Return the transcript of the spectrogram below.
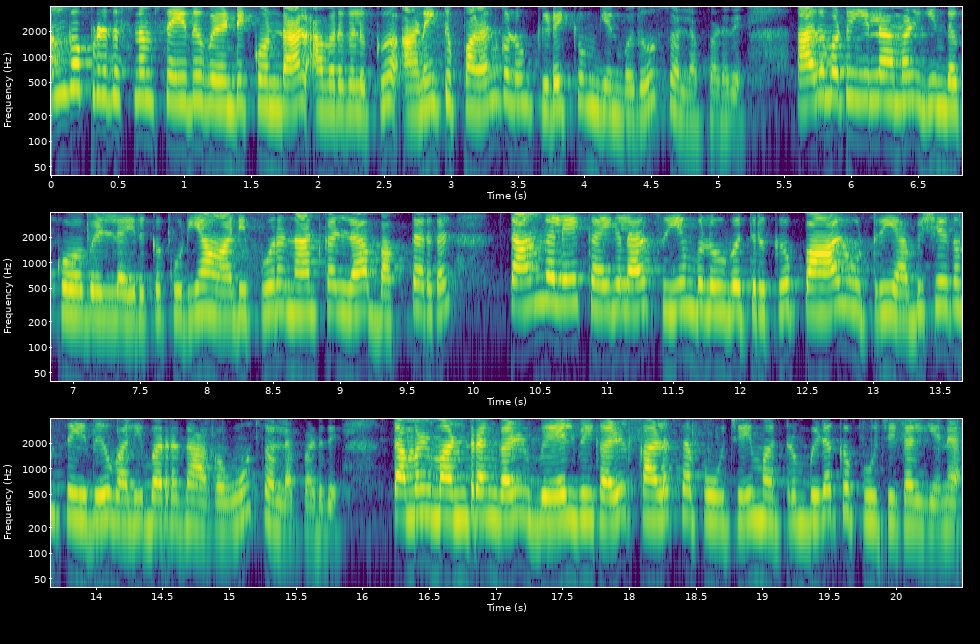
அங்க பிரதர்சனம் செய்து வேண்டிக் கொண்டால் அவர்களுக்கு அனைத்து பலன்களும் கிடைக்கும் என்பதும் சொல்லப்படுது. அது மட்டும் இல்லாமல் இந்த கோவிலில் இருக்கக்கூடிய ஆடிப்பூர நாட்களில் பக்தர்கள் தாங்களே கைகளால் சுயம்புலூபத்திற்கு பால் ஊற்றி அபிஷேகம் செய்து வழிபடுறதாகவும் சொல்லப்படுது. தமிழ் மன்றங்கள் வேள்விகள் கலச பூஜை மற்றும் விளக்கு பூஜைகள் என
